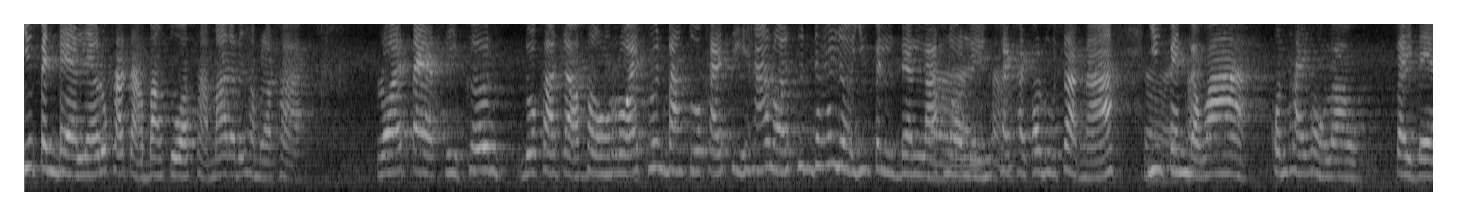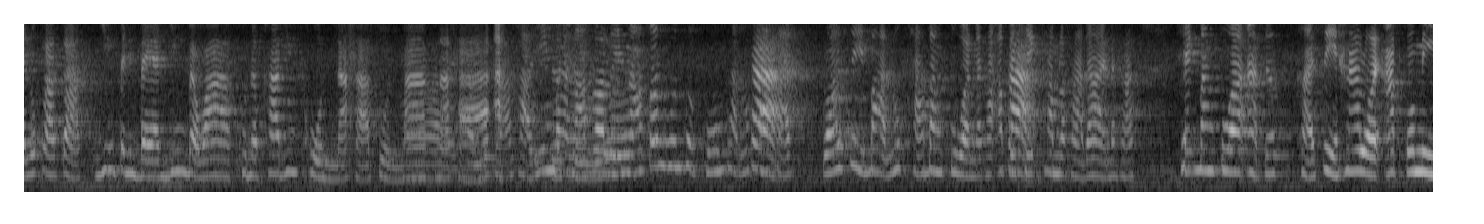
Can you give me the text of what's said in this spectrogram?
ยิ่งเป็นแบรนด์แล้วลูกค้าจ๋าบางตัวสามารถเอาไปทำราคา ร้อยแปดสิบขึ้นลูกค้าจ๋าสองร้อยขึ้นบางตัวขายสี่ห้าร้อยขึ้นได้เลย ยิ่งเป็นแบรนด์ลับใช่รอเลนค่ะใครๆก็รู้จักนะ ใช่ยิ่งเป็นค่ะ แบบว่าคนไทยของเราใส่แบรนด์ลูกค้าจ๋ายิ่งเป็นแบรนด์ยิ่งแบบว่าคุณภาพยิ่งทนนะคะ ส่วนมากนะคะลูกอะ ค้าค่ะยิ่งแบบเชิญรับเราเลยเนาะต้นทุนสุดคุ้มค่ะลูกค้าค่ะค่ะร้อยสี่บาทลูกค้าบางตัวนะคะ เอาไปค่ะ เช็คทำราคาได้นะคะ เช็คบางตัวอาจจะขาย 4 5 0 0 อัพก็มี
